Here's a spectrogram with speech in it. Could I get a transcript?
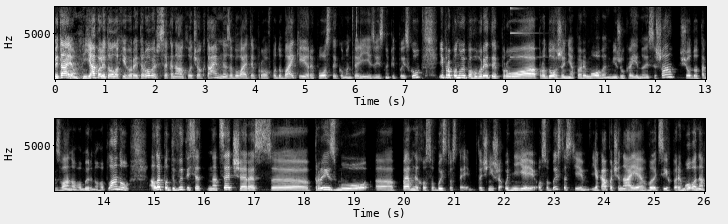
Вітаю, я політолог Ігор Рейтерович. Це канал Клочок Тайм. Не забувайте про вподобайки, репости, коментарі і, звісно, підписку. І пропоную поговорити про продовження перемовин між Україною і США щодо так званого мирного плану, але подивитися на це через е, призму е, певних особистостей, точніше, однієї особистості, яка починає в цих перемовинах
